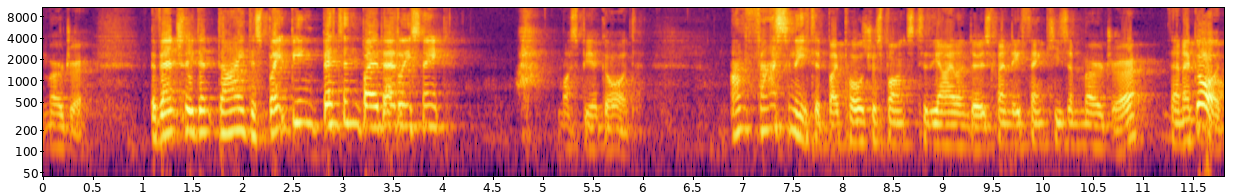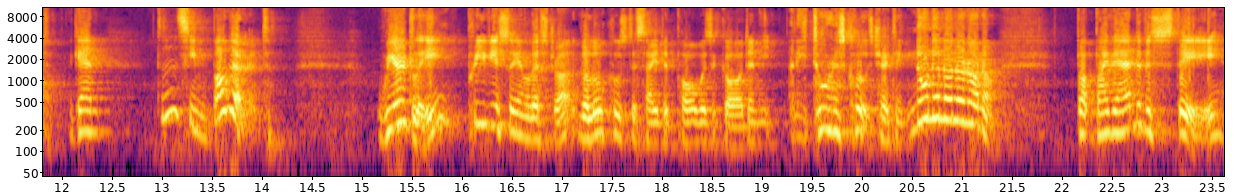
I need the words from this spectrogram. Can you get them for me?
murderer eventually didn't die despite being bitten by a deadly snake? Ah, must be a god. I'm fascinated by Paul's response to the islanders when they think he's a murderer then a god. Again, doesn't seem bothered. Weirdly, previously in Lystra, the locals decided Paul was a god and he, and he tore his clothes, shouting, No, no, no, no, no, no. But by the end of his stay,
